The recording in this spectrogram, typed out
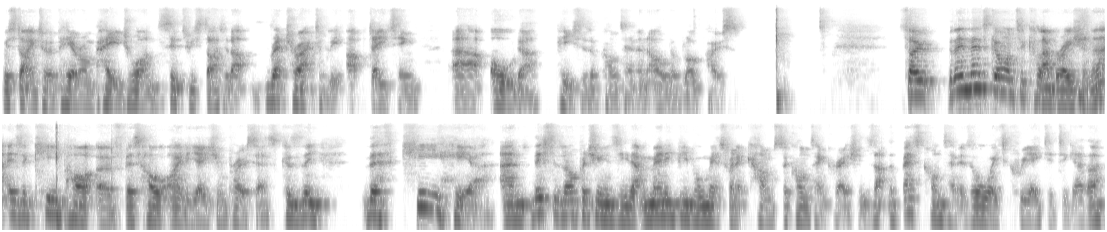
we're starting to appear on page one since we started up retroactively updating uh, older pieces of content and older blog posts. So, but then let's go on to collaboration. That is a key part of this whole ideation process because the the key here, and this is an opportunity that many people miss when it comes to content creation, is that the best content is always created together.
